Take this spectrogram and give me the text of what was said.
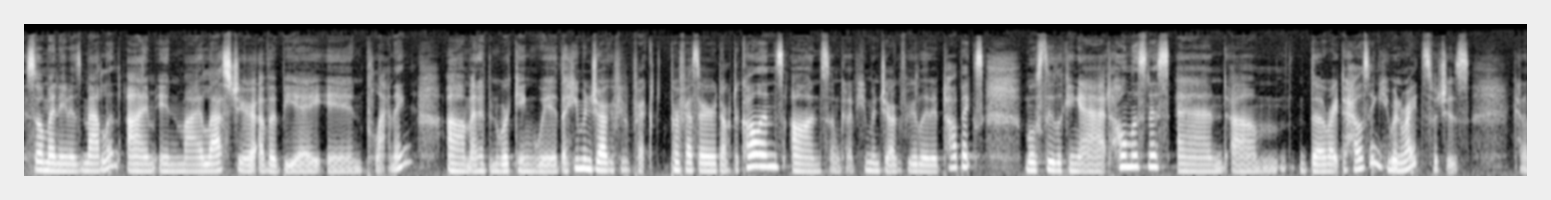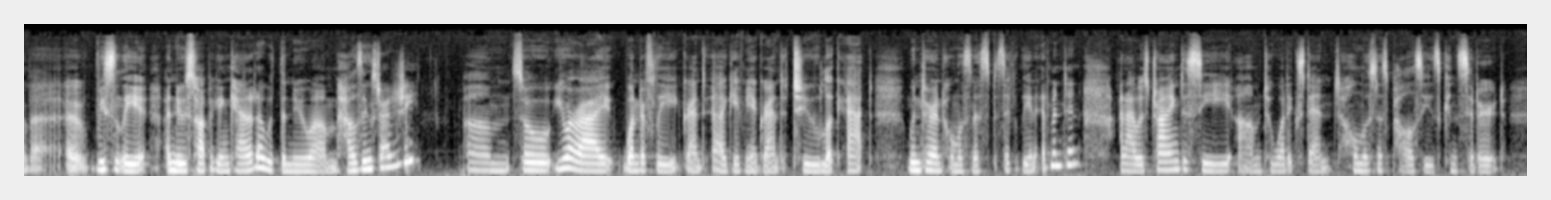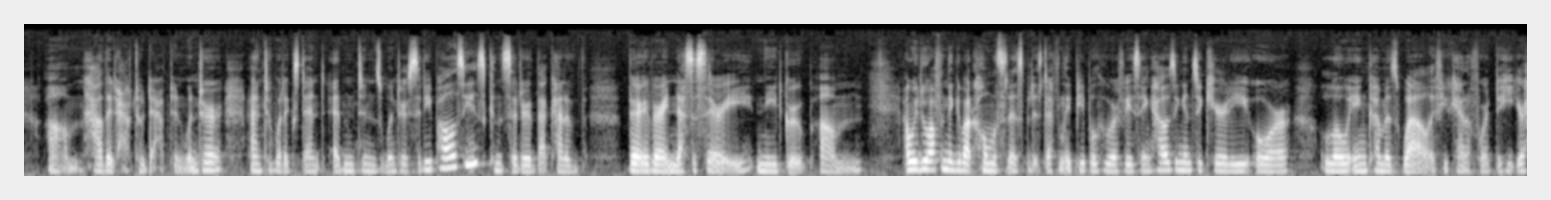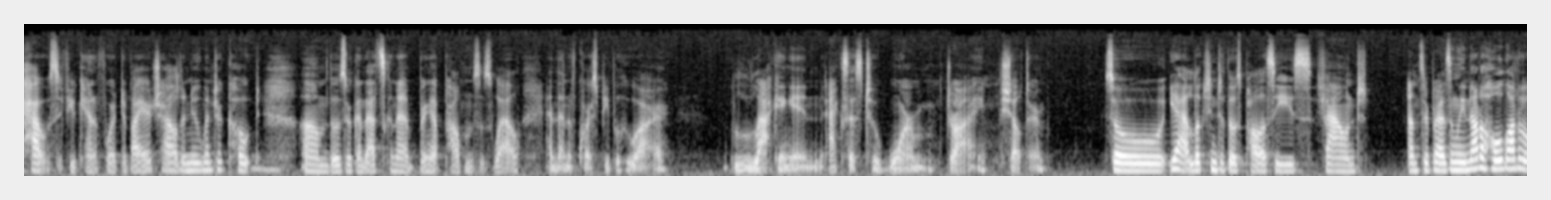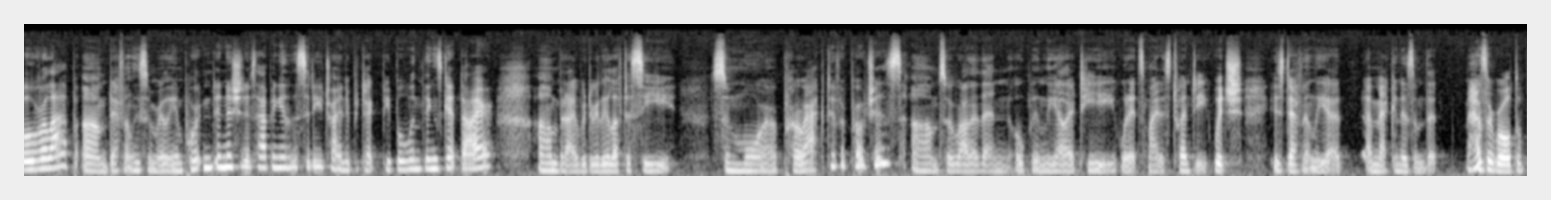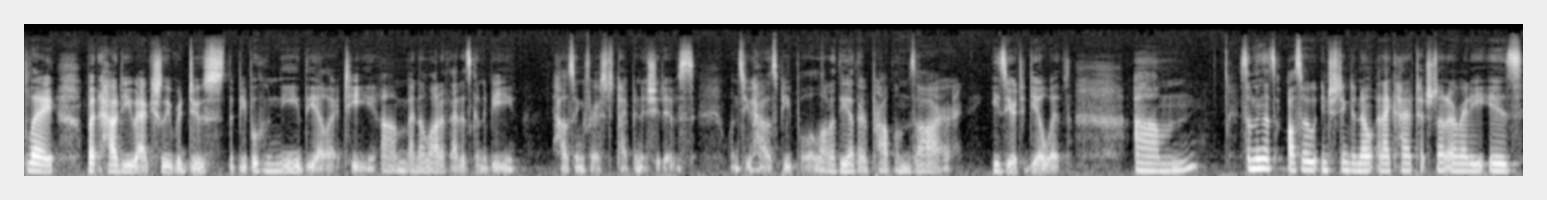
So, my name is Madeline. I'm in my last year of a BA in planning um, and have been working with a human geography professor, Dr. Collins, on some kind of human geography related topics, mostly looking at homelessness and um, the right to housing, human rights, which is kind of a, a recently a news topic in Canada with the new um, housing strategy. Um, so URI wonderfully grant, uh, gave me a grant to look at winter and homelessness specifically in Edmonton, and I was trying to see um, to what extent homelessness policies considered um, how they'd have to adapt in winter, and to what extent Edmonton's winter city policies considered that kind of very, very necessary need group. Um, and we do often think about homelessness, but it's definitely people who are facing housing insecurity or low income as well. If you can't afford to heat your house, if you can't afford to buy your child a new winter coat, um, those are gonna, that's going to bring up problems as well. And then, of course, people who are lacking in access to warm, dry shelter. So, yeah, looked into those policies, found unsurprisingly, not a whole lot of overlap. Um, definitely some really important initiatives happening in the city trying to protect people when things get dire. Um, but I would really love to see some more proactive approaches. Um, so rather than opening the LRT when it's minus 20, which is definitely a, a mechanism that has a role to play, but how do you actually reduce the people who need the LRT? Um, and a lot of that is going to be housing first type initiatives. Once you house people, a lot of the other problems are easier to deal with. Um, Something that's also interesting to note, and I kind of touched on already, is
